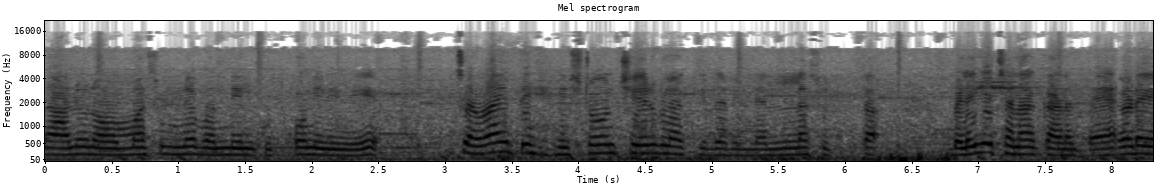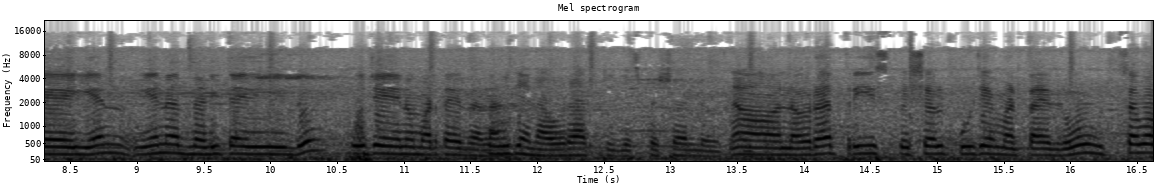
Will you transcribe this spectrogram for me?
ನಾನು ನಮ್ಮಮ್ಮ ಸುಮ್ಮನೆ ಬಂದು ಇಲ್ಲಿ ಕುತ್ಕೊಂಡಿದ್ದೀವಿ ಚೆನ್ನಾಗೈತೆ. ಎಷ್ಟೊಂದು ಚೇರ್ಗಳು ಹಾಕಿದ್ದಾರೆ ಇಲ್ಲೆಲ್ಲ ಸುತ್ತ. ಬೆಳಿಗ್ಗೆ ಚೆನ್ನಾಗಿ ಕಾಣುತ್ತೆ. ಕಡೆ ಏನ್ ಏನದ್ ನಡೀತಾ ಇದು ಪೂಜೆ ಏನೋ ಮಾಡ್ತಾ ಇದ್ರಲ್ಲ? ಪೂಜೆ ನವರಾತ್ರಿಗೆ ಸ್ಪೆಷಲ್ ನವರಾತ್ರಿ ಸ್ಪೆಷಲ್ ಪೂಜೆ ಮಾಡ್ತಾ ಇದ್ರು. ಉತ್ಸವ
